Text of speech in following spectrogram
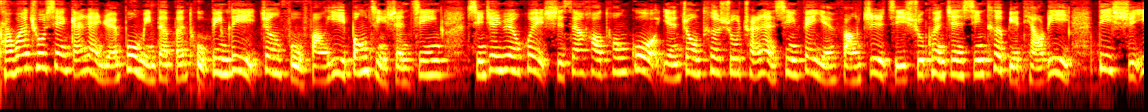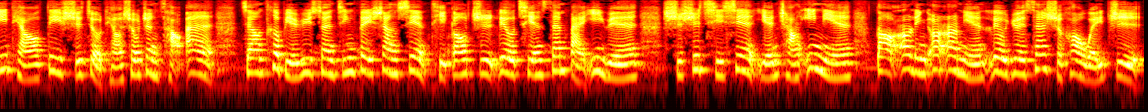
台湾出现感染源不明的本土病例，政府防疫绷紧神经。行政院会十三号通过《严重特殊传染性肺炎防治及纾困振兴特别条例》第十一条、第十九条修正草案，将特别预算经费上限提高至六千三百亿元，实施期限延长一年，到二零二二年六月三十号为止。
